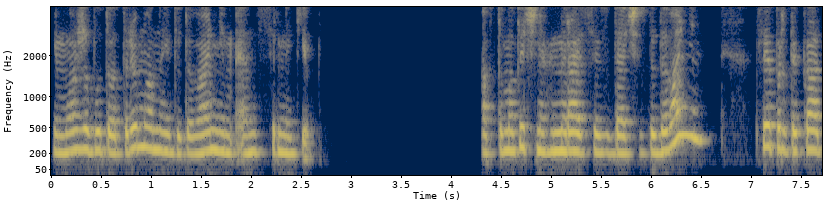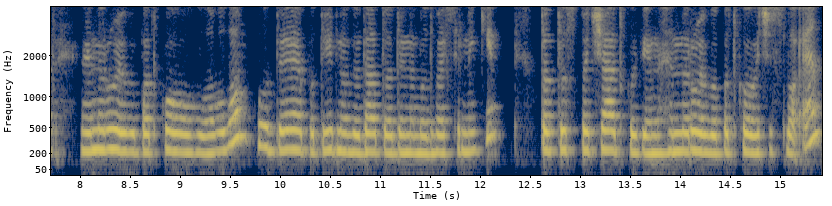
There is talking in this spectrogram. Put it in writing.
і може бути отриманий додаванням n сірників. Автоматична генерація задачі з додаванням. Цей предикат генерує випадкову головоломку, де потрібно додати один або два сірники. Тобто спочатку він генерує випадкове число n,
